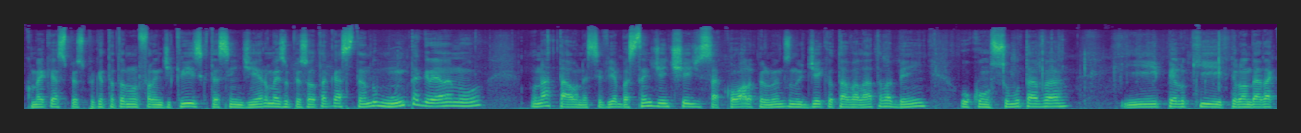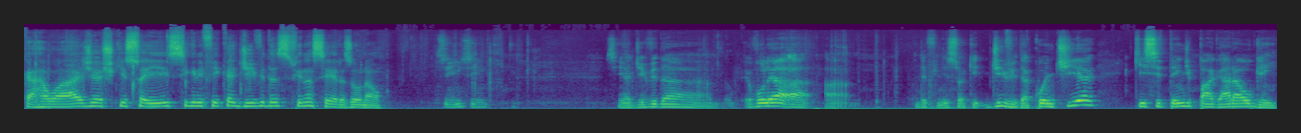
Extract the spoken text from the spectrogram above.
como é que as pessoas. Porque tá todo mundo falando de crise, que tá sem dinheiro, mas o pessoal tá gastando muita grana no, no Natal, né? Você via bastante gente cheia de sacola, pelo menos no dia que eu tava lá, tava bem. O consumo tava. E pelo que. Pelo andar da carruagem, acho que isso aí significa dívidas financeiras, ou não? Sim, sim. Sim, a dívida. Eu vou ler a, a definição aqui. Dívida, quantia que se tem de pagar a alguém.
